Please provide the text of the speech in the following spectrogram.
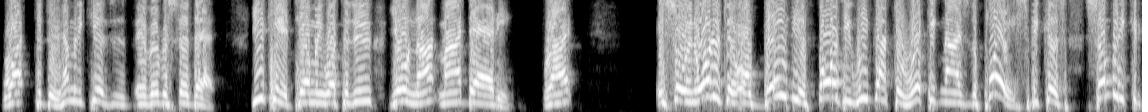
what to do. How many kids have ever said that? You can't tell me what to do. You're not my daddy, right? And so in order to obey the authority, we've got to recognize the place because somebody could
